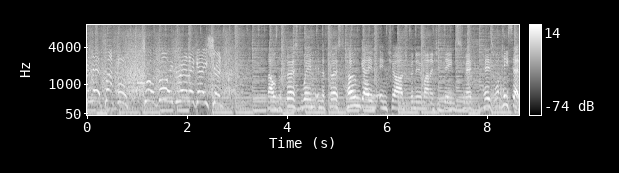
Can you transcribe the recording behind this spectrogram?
in their battle to avoid relegation? That was the first win in the first home game in charge for new manager Dean Smith. Here's what he said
